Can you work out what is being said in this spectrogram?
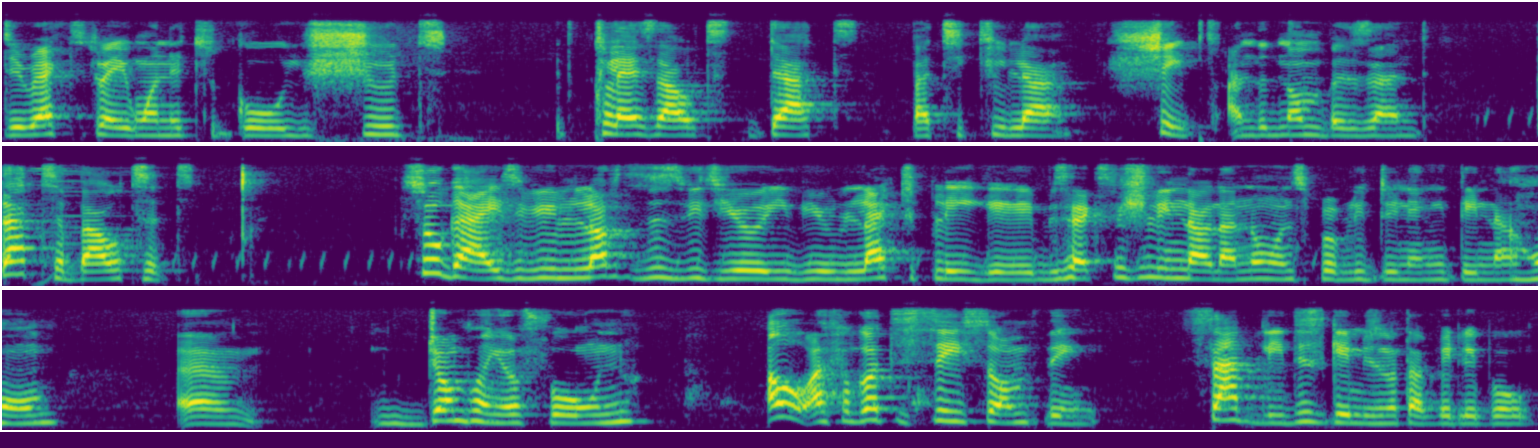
direct it where you want it to go, you shoot, it clears out that particular shape and the numbers, and that's about it. So, guys, if you loved this video, if you like to play games, especially now that no one's probably doing anything at home, um, jump on your phone. Oh, I forgot to say something. Sadly, this game is not available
